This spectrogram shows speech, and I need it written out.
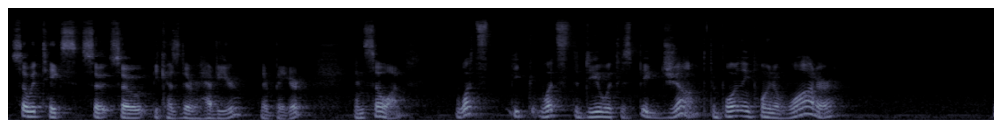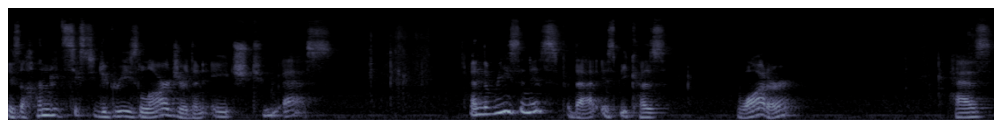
So it takes, so, so because they're heavier, they're bigger, and so on. What's the, what's the deal with this big jump? The boiling point of water is 160 degrees larger than H2S. And the reason is for that is because water has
